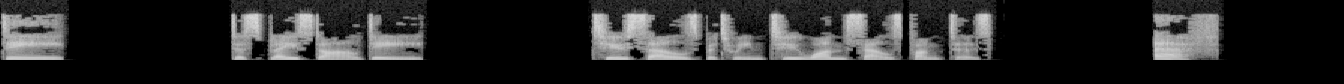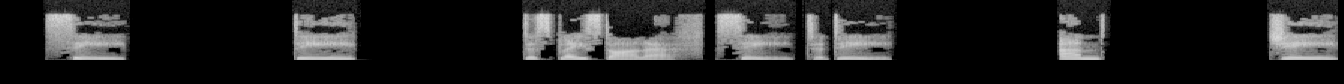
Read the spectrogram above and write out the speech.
D. Display style D. Two cells between two one cells functors. F C D display style F C to D and G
